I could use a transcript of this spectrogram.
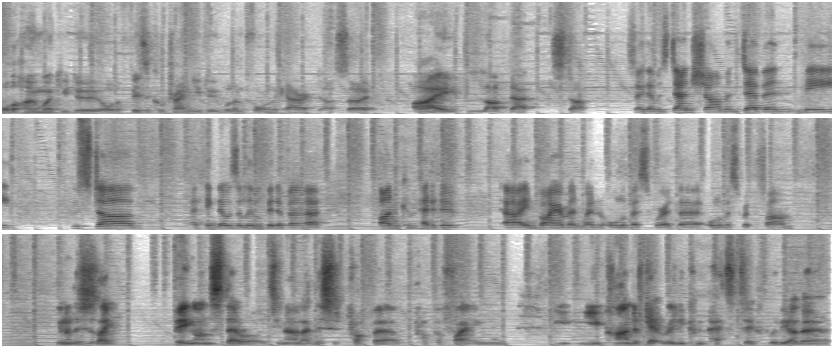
All the homework you do, all the physical training you do will inform the character. So I love that stuff. So there was Dan Sharman, Devon, me, Gustaf. I think there was a little bit of a fun competitive uh, environment when all of us were at the all of us were at the farm. You know, this is like being on steroids. You know, like this is proper proper fighting, and you, you kind of get really competitive with the other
